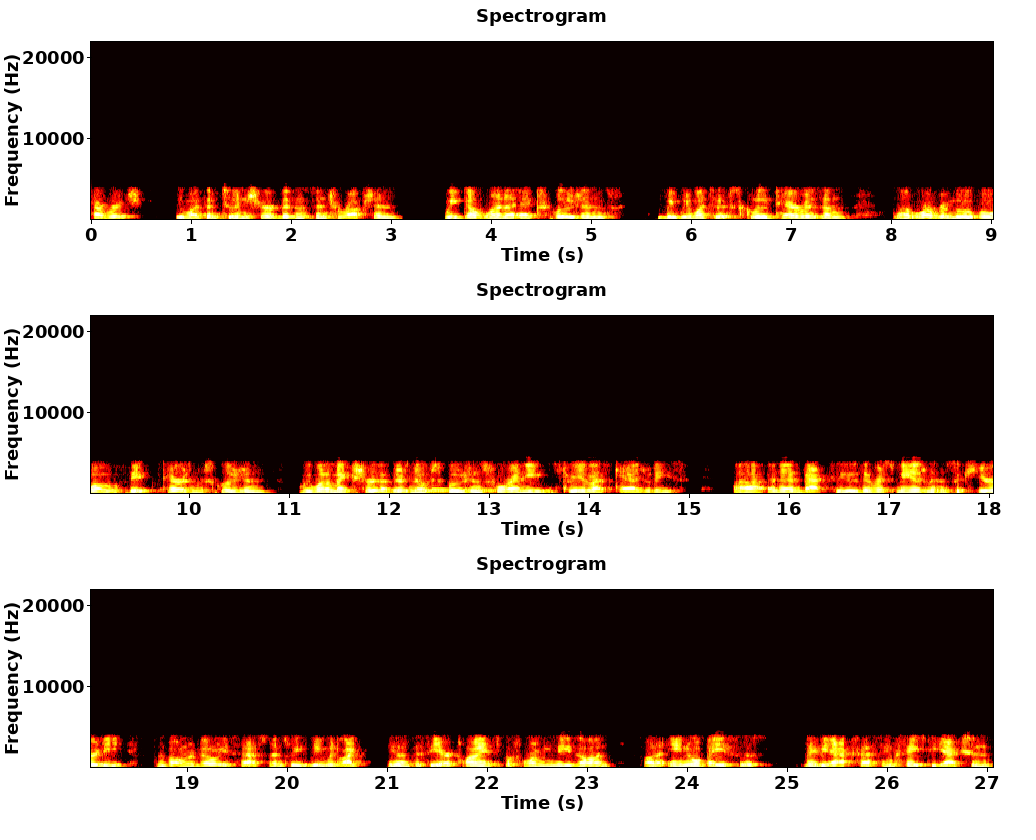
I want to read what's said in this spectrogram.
coverage. We want them to ensure business interruption. We don't want exclusions. We, we want to exclude terrorism uh, or removal of the terrorism exclusion. We want to make sure that there's no exclusions for any three or less casualties. Uh, and then back to the risk management and security and vulnerability assessments. We, we would like, you know, to see our clients performing these on, on an annual basis, maybe accessing safety action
